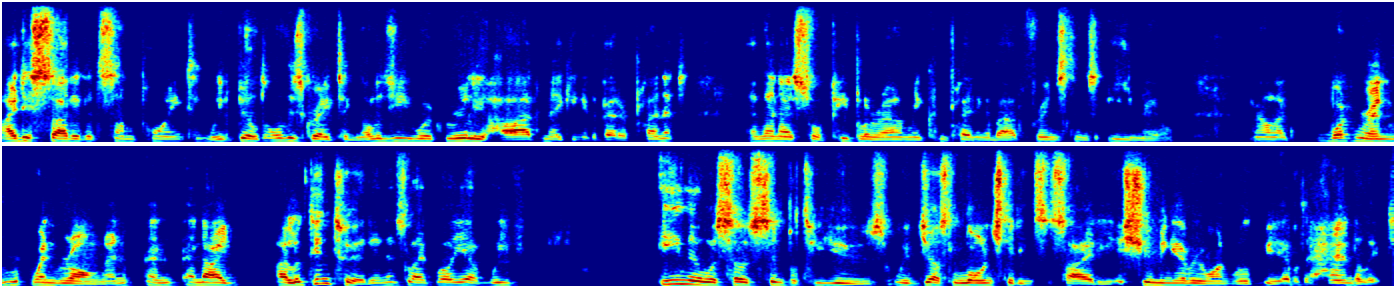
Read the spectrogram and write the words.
I decided at some point we've built all this great technology, work really hard making it a better planet, and then I saw people around me complaining about, for instance, email. And like, what went, went wrong? And and and I I looked into it, and it's like, well, yeah, we've email was so simple to use. We've just launched it in society, assuming everyone will be able to handle it.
